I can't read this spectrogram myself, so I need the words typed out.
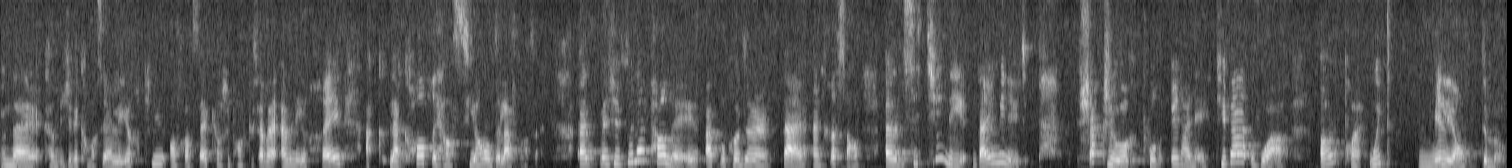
mais comme je vais commencer à lire plus en français car je pense que ça va améliorer la compréhension de la française. Euh, mais je voulais parler à propos d'un fait intéressant. Euh, si tu lis 20 minutes chaque jour pour une année, tu vas voir 1,8 million de mots.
